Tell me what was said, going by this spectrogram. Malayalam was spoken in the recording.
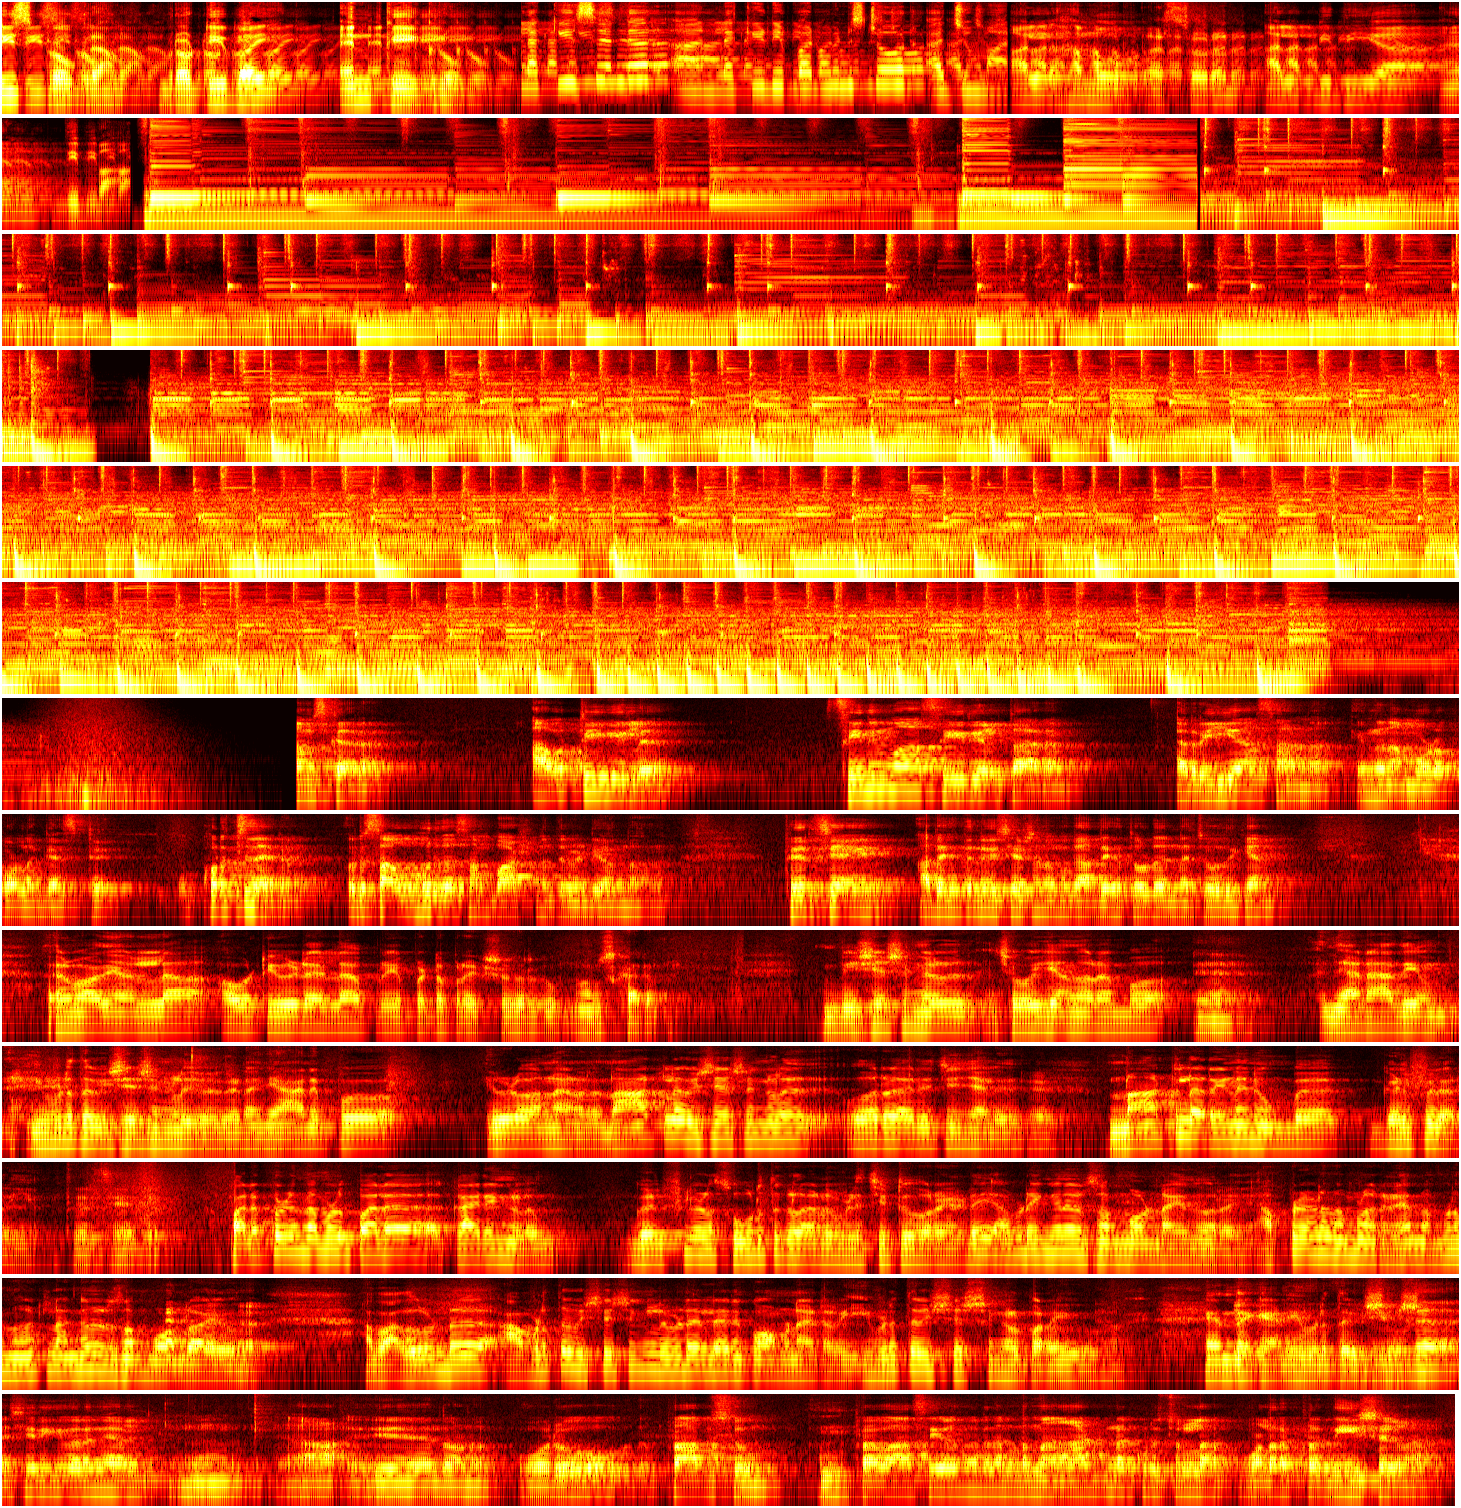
This program brought to you by NK Group. Lucky Center and Lucky Department Store, Ajuma. Al Hamur Restaurant, Al Bidia and Dibba. ടി വിയിൽ സിനിമ സീരിയൽ താരം റിയാസ് ആണ് ഇന്ന് നമ്മോടൊപ്പം ഉള്ള ഗസ്റ്റ്. കുറച്ചു നേരം ഒരു സൗഹൃദ സംഭാഷണത്തിന് വേണ്ടി വന്നതാണ്. തീർച്ചയായും അദ്ദേഹത്തിന്റെ വിശേഷം നമുക്ക് അദ്ദേഹത്തോട് തന്നെ ചോദിക്കാം. അതിന് ആദ്യം എല്ലാ ഒ ടി വിയുടെ എല്ലാ പ്രിയപ്പെട്ട പ്രേക്ഷകർക്കും നമസ്കാരം. വിശേഷങ്ങൾ ചോദിക്കാന്ന് പറയുമ്പോൾ ഞാൻ ആദ്യം ഇവിടുത്തെ വിശേഷങ്ങൾ ചോദിക്കട്ടെ. ഞാനിപ്പോൾ ഇവിടെ വന്നതാണല്ലോ. നാട്ടിലെ വിശേഷങ്ങൾ വേറെ കാര്യം വെച്ച് കഴിഞ്ഞാൽ നാട്ടിലറിയണതിന് മുമ്പ് ഗൾഫിൽ അറിയും തീർച്ചയായിട്ടും. പലപ്പോഴും നമ്മൾ പല കാര്യങ്ങളും ഗൾഫിലുള്ള സുഹൃത്തുക്കളാണ് വിളിച്ചിട്ട് പറയുന്നത് അവിടെ ഇങ്ങനെ ഒരു സംഭവം ഉണ്ടായെന്ന് പറയും. അപ്പോഴാണ് നമ്മൾ അറിയാം നമ്മുടെ നാട്ടിൽ അങ്ങനെ ഒരു സംഭവം ഉണ്ടായോ എന്ന്." അപ്പോൾ അതുകൊണ്ട് അവിടുത്തെ വിശേഷങ്ങൾ ഇവിടെ എല്ലാവരും കോമൺ ആയിട്ട് അറിയും. ഇവിടുത്തെ വിശേഷങ്ങൾ പറയൂ. എന്തൊക്കെയാണ് ഇവിടുത്തെ വിശേഷം? ശരിക്കും പറഞ്ഞാൽ എന്താണ് ഓരോ പ്രാവശ്യവും പ്രവാസികൾ എന്ന് പറയുന്നത് നമ്മുടെ നാടിനെ കുറിച്ചുള്ള വളരെ പ്രതീക്ഷകളാണ്.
